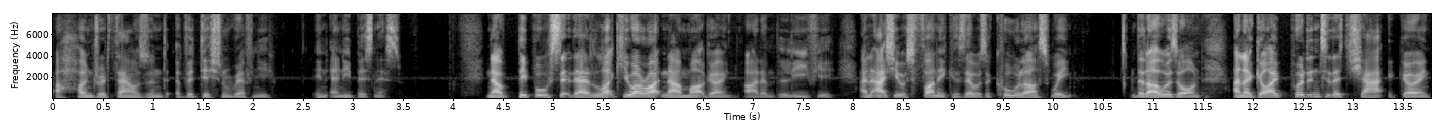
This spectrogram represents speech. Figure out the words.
a 100,000 of additional revenue in any business. Now, people sit there like you are right now, Marc, going, I don't believe you. And actually, it was funny because there was a call last week that I was on, and a guy put into the chat going,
